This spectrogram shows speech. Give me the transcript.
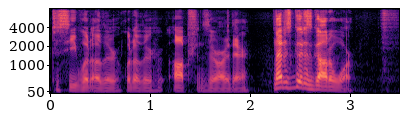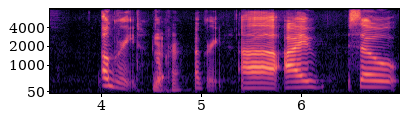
to see what other what other options there are there. Not as good as God of War. Agreed. Okay. Agreed. Uh, I so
